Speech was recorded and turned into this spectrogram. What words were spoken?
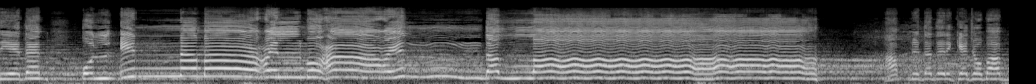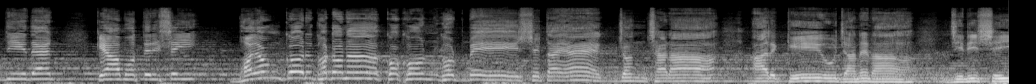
দিয়ে দেন, কুল ইন্নামা ইলমুহা ইনদাল্লাহ। আপনি তাদেরকে জবাব দিয়ে দেন, কেয়ামতের সেই ভয়ঙ্কর ঘটনা কখন ঘটবে সেটা একজন ছাড়া আর কেউ জানে না। যিনি সেই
